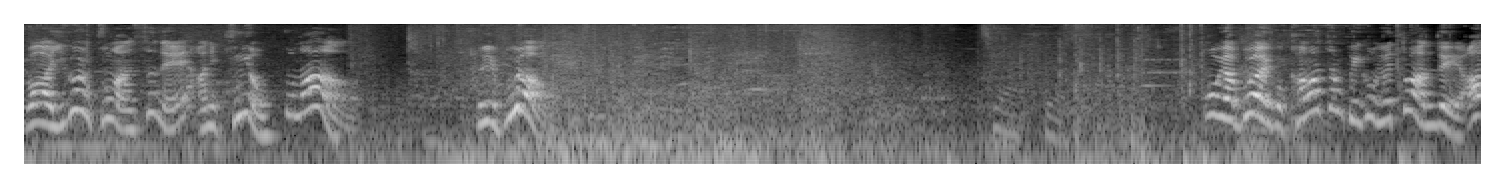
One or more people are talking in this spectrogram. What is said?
와 이걸 궁 안 쓰네? 아니 궁이 없구나 이게 뭐야. 어 야 뭐야 이거 강화 점프 이거 왜 또 안 돼? 아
